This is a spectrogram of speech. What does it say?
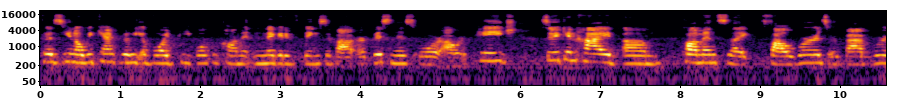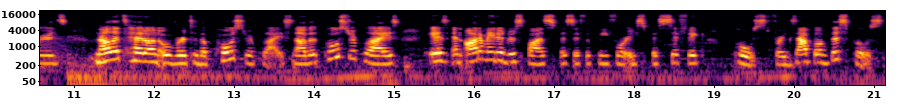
because, you know, we can't really avoid people who comment negative things about our business or our page. So you can hide um, comments like foul words or bad words. Now let's head on over to the post replies. Now the post replies is an automated response specifically for a specific post. For example, this post.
